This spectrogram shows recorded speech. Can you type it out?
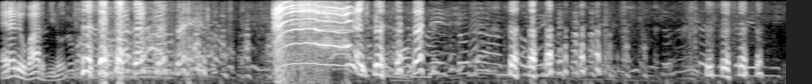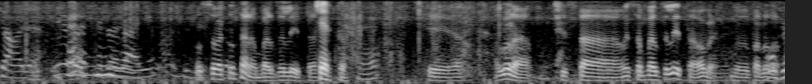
Era Leopardi, no? Ah! Ho detto Dante. Posso raccontare una barzelletta? Certo. Che, eh, allora ci sta questa barzelletta, vabbè, parlo dopo.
